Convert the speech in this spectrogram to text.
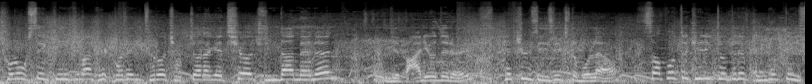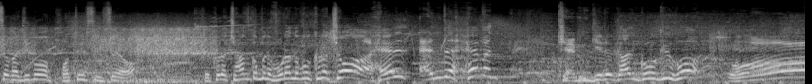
초록색 게이지만 100%로 적절하게 채워준다면은 이제 마리오들을 해칠 수 있을지도 몰라요. 서포트 캐릭터들의 공격도 있어가지고 버틸 수 있어요. 네, 그렇죠. 한꺼번에 몰아넣고 그렇죠. 헬 앤드 헤븐 gem기를 간 고기호 오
